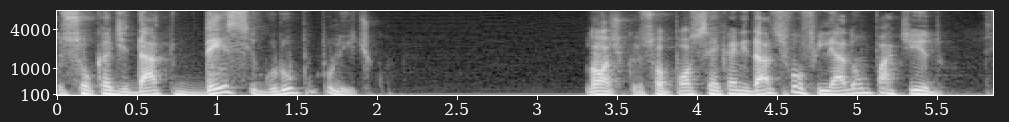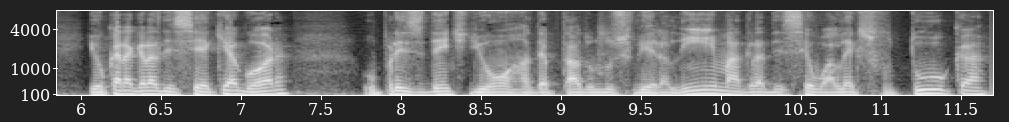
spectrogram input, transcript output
Eu sou candidato desse grupo político. Lógico, eu só posso ser candidato se for filiado a um partido. E eu quero agradecer aqui agora o presidente de honra, deputado Lúcio Vieira Lima, agradecer o Alex Futuca,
